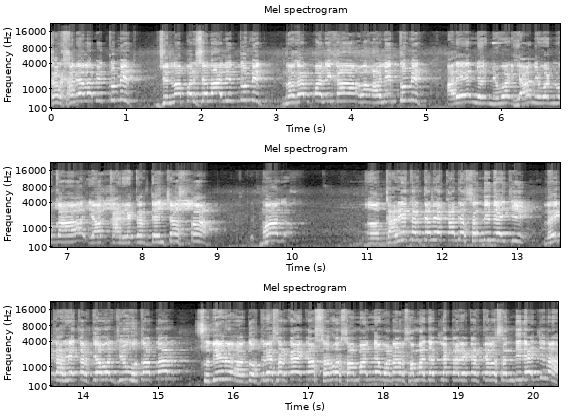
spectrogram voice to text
कारखान्याला बी तुम्हीच. जिल्हा परिषद आली तुम्हीच. नगरपालिका आली तुम्हीच. अरे नि- निवड ह्या निवडणुका या कार्यकर्त्यांच्या असतात. मग कार्यकर्त्याला एखाद्या संधी द्यायची लय कार्यकर्त्यावर जीव होता तर सुधीर अ, धोत्रेसारखा एका सर्वसामान्य वडार समाजातल्या कार्यकर्त्याला संधी द्यायची ना?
